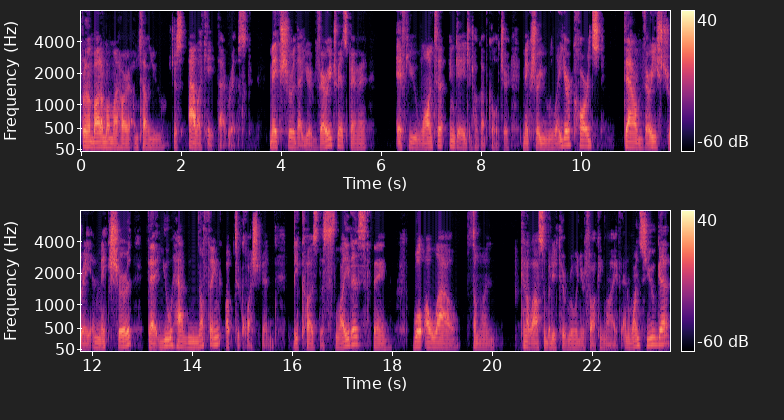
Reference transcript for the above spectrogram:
from the bottom of my heart, I'm telling you, just allocate that risk. Make sure that you're very transparent. If you want to engage in hookup culture, make sure you lay your cards down very straight and make sure that you have nothing up to question because the slightest thing will allow someone can allow somebody to ruin your fucking life. And once you get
